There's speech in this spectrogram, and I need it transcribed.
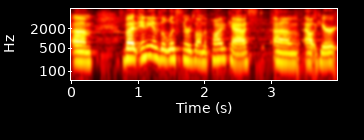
Um, but any of the listeners on the podcast um, out here,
